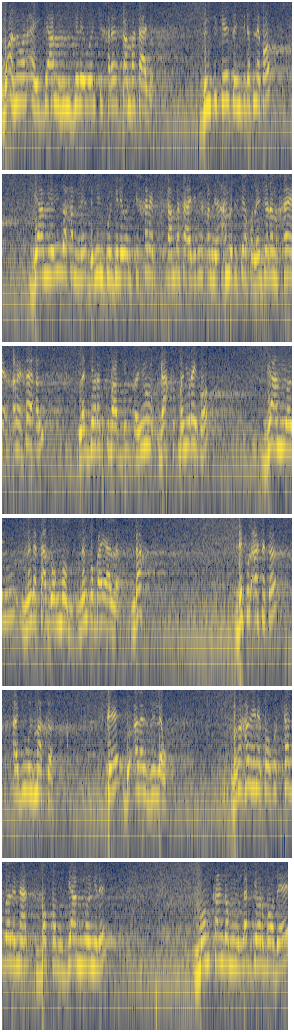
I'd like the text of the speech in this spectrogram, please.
mu amee woon ay jaam yu mu jëlee woon ci xare Samba Sadio bi mu dikkee sëñ bi daf ne ko jaam yooyu nga xam ne da ngeen koo jëlee woon ci xare Samba Sadio bi nga xam ne Ahmadou Seexu lañ ci doon xare xare xeexal Lat Joor ak tubaab bi ba ñu dàq ba ñu rey ko jaam yooyu na nga tàggoog moom na nga ko bàyyi yàlla ndax deful asaka ajiwul màkka te du alal bi lew ba nga xamee ne kooku tàggale naag boppam jaam ñooñu le moom kàngam Lat Joor boobee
